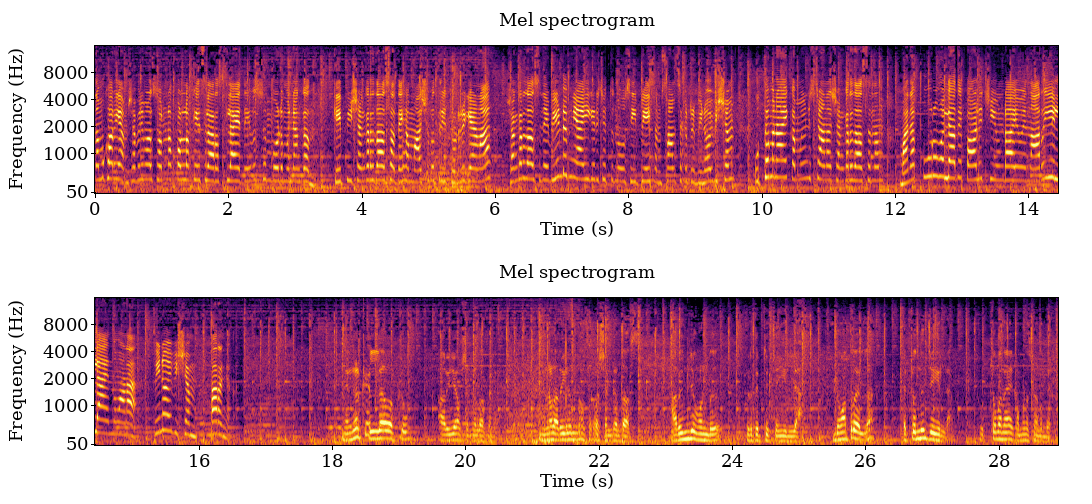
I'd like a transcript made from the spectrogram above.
നമുക്കറിയാം ശബരിമല സ്വർണക്കൊള്ള കേസിൽ അറസ്റ്റിലായ ദേവസ്വം ബോർഡ് മുൻ അംഗം കെ പി ശങ്കർദാസ് അദ്ദേഹം ആശുപത്രി തുടരുകയാണ്. ശങ്കരദാസിനെ വീണ്ടും ന്യായീകരിച്ചെത്തുന്നു സി പി ഐ സംസ്ഥാന സെക്രട്ടറി ബിനോയ് വിശ്വം. ഉത്തമനായ കമ്മ്യൂണിസ്റ്റാണ് ശങ്കരദാസ് എന്നും മനഃപൂർവമല്ലാതെ പാളിച്ചയുണ്ടായോ എന്ന് അറിയില്ല എന്നുമാണ് ബിനോയ് വിശ്വം പറഞ്ഞത്. ഞങ്ങൾക്ക് എല്ലാവർക്കും അറിയാം ശങ്കർദാസിനെ നിങ്ങൾ അറിയുന്ന ശങ്കർദാസ് അറിഞ്ഞുകൊണ്ട് ഒരു തെറ്റ് ചെയ്യില്ല. ഇത് മാത്രമല്ല തെറ്റൊന്നും ചെയ്യില്ല. ഉത്തമനായ കമ്മ്യൂണിസ്റ്റാണ് അദ്ദേഹം.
